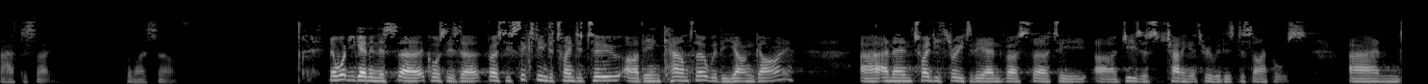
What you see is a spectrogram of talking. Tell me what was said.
I have to say, for myself. Now what you get in this, uh, of course, is uh, verses 16 to 22 are the encounter with the young guy. Uh, and then 23 to the end, verse 30, uh, Jesus chatting it through with his disciples. And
